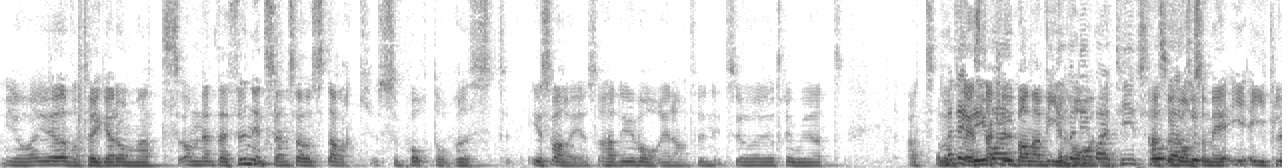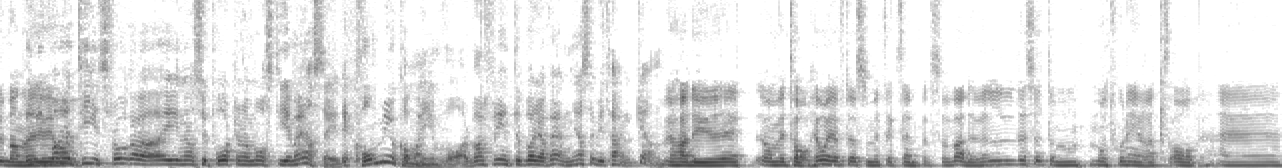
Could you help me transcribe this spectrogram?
Jag är övertygad om att om det inte funnits en så stark supporterröst i Sverige så hade ju VAR redan funnits. Jag, jag tror ju att att de det, flesta det klubbarna vill ja, ha det. Alltså de som är i, i klubbarna. Men det är bara en tidsfråga innan supporterna måste ge med sig. Det kommer ju komma in VAR. Varför inte börja vänja sig vid tanken? Jag hade ju ett, om vi tar HIF då som ett exempel så var det väl dessutom motionerat av eh,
